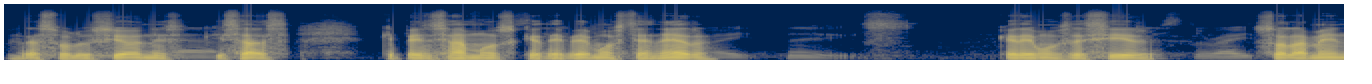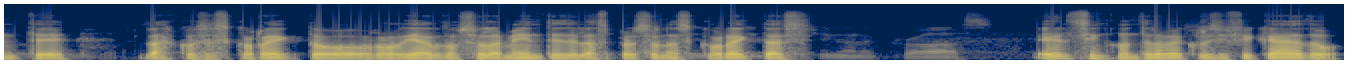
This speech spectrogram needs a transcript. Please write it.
Las soluciones quizás que pensamos que debemos tener. Queremos decir solamente las cosas correctas rodearnos solamente de las personas correctas. Él se encontraba crucificado,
